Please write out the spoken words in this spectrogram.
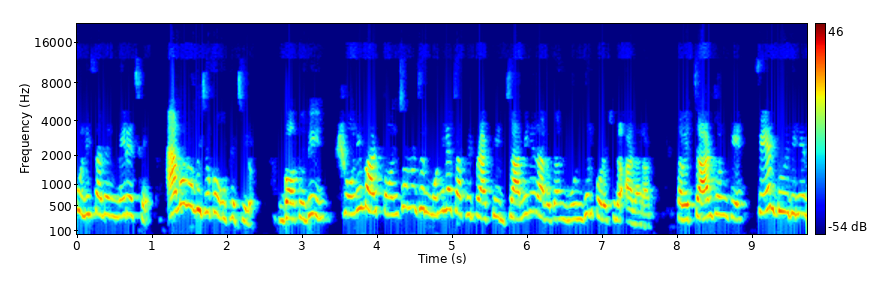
পুলিশ তাদের মেরেছে এমন অভিযোগও উঠেছিল। গতদিন শনিবার পঞ্চান্ন জন মহিলা চাকরি প্রার্থীর জামিনের আবেদন মঞ্জুর করেছিল আদালত। তবে চারজনকে ফের দুই দিনের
